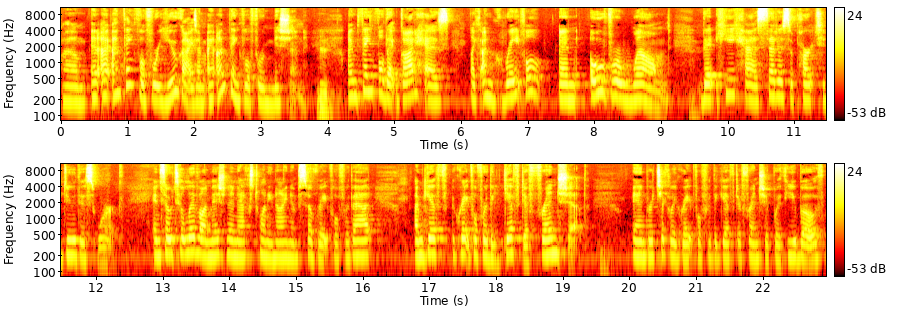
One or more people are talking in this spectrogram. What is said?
Um, and I, I'm thankful for you guys. I'm, I- I'm thankful for mission. I'm thankful that God has, like, I'm grateful and overwhelmed that He has set us apart to do this work. And so to live on mission in Acts 29, I'm so grateful for that. I'm gift, grateful for the gift of friendship, and particularly grateful for the gift of friendship with you both.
